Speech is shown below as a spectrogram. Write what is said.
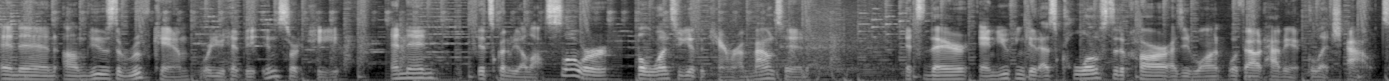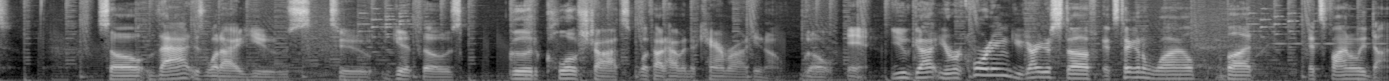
and then um, use the roof cam where you hit the insert key, and then it's going to be a lot slower, but once you get the camera mounted, it's there, and you can get as close to the car as you want without having it glitch out. So that is what I use to get those good close shots without having the camera, you know, go in. You got your recording, you got your stuff, it's taken a while, but it's finally done.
